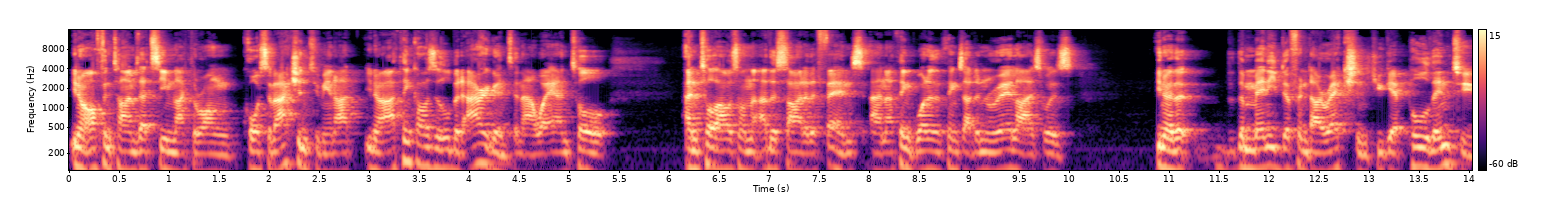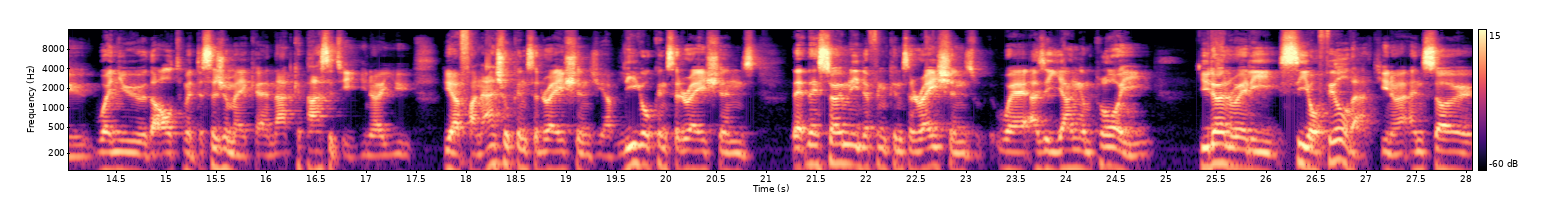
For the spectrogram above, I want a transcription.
you know, oftentimes that seemed like the wrong course of action to me. And I, you know, I think I was a little bit arrogant in that way until until I was on the other side of the fence. And I think one of the things I didn't realize was, you know, the the many different directions you get pulled into when you're the ultimate decision maker in that capacity. You know, you you have financial considerations, you have legal considerations. There, there's so many different considerations where, as a young employee, you don't really see or feel that. You know, and so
